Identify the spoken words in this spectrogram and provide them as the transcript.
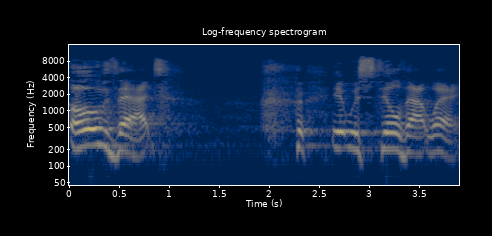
oh, that it was still that way.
